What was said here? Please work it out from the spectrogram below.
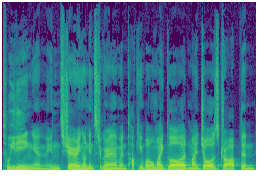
tweeting and in sharing on Instagram and talking about oh my god my jaws dropped and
